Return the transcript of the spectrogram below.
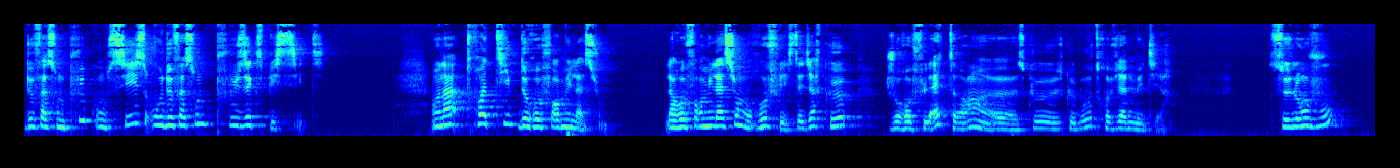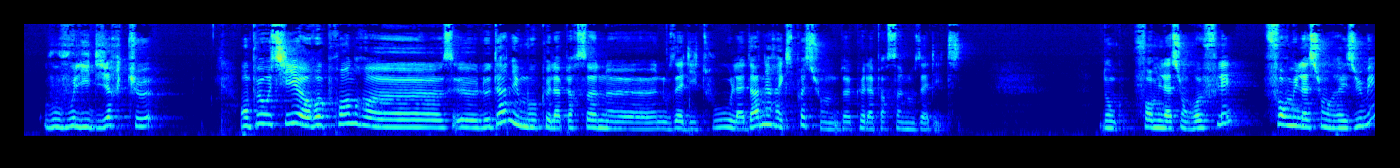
de façon plus concise ou de façon plus explicite. On a trois types de reformulation. La reformulation au reflet, c'est-à-dire que je reflète hein, euh, ce que, l'autre vient de me dire. Selon vous, vous vouliez dire que on peut aussi euh, reprendre euh, le dernier mot que la personne nous a dit ou la dernière expression que la personne nous a dite. Donc formulation reflet, formulation résumé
